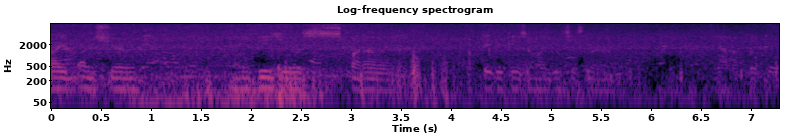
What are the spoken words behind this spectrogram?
Subscribe and share ng videos para updated kayo sa mga videos na i-upload ko.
